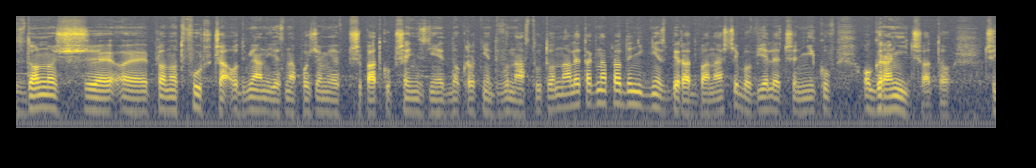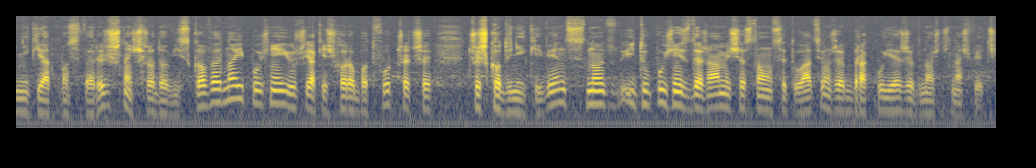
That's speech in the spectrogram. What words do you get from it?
zdolność e, e, plonotwórcza odmiany jest na poziomie w przypadku pszenic niejednokrotnie 12 ton, ale tak naprawdę nikt nie zbiera 12, bo wiele czynników ogranicza to. Czynniki atmosferyczne, środowiskowe, no i później już jakieś chorobotwórcze czy, czy szkodniki, więc no i tu później zderzamy się z tą sytuacją, że brakuje żywności na świecie.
